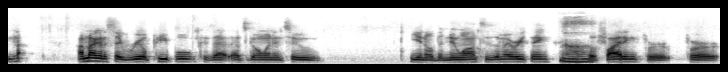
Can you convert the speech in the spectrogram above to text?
I'm not going to say real people because that, that's going into, you know, the nuances of everything. Uh-huh. But fighting for for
